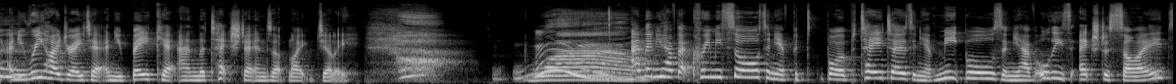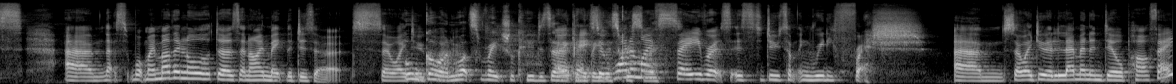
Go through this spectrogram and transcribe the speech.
and you rehydrate it and you bake it, and the texture ends up like jelly. Wow. And then you have that creamy sauce, and you have pot- boiled potatoes, and you have meatballs, and you have all these extra sides. Um, that's what my mother-in-law does, and I make the desserts. So I do. Oh, go on. of- What's Rachel Khoo dessert Okay, so one Christmas? of my favorites is to do something really fresh. Um, so I do a lemon and dill parfait.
